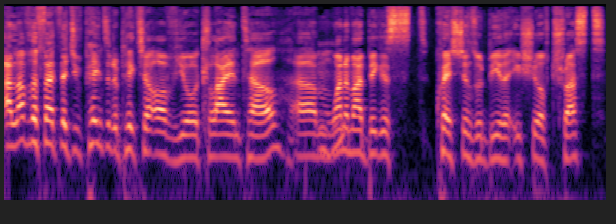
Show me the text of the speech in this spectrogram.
I love the fact that you've painted a picture of your clientele. Um, One of my biggest questions would be the issue of trust,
